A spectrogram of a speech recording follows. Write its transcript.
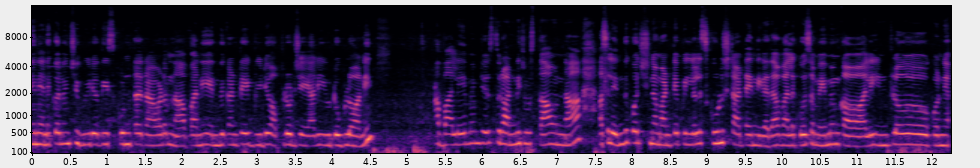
నేను వెనక నుంచి వీడియో తీసుకుంటా రావడం నా పని. ఎందుకంటే వీడియో అప్లోడ్ చేయాలి యూట్యూబ్లో అని. వాళ్ళు ఏమేమి చేస్తారో అన్నీ చూస్తూ ఉన్నా. అసలు ఎందుకు వచ్చినామంటే పిల్లలు స్కూల్ స్టార్ట్ అయింది కదా. వాళ్ళ కోసం ఏమేమి కావాలి ఇంట్లో కొన్ని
